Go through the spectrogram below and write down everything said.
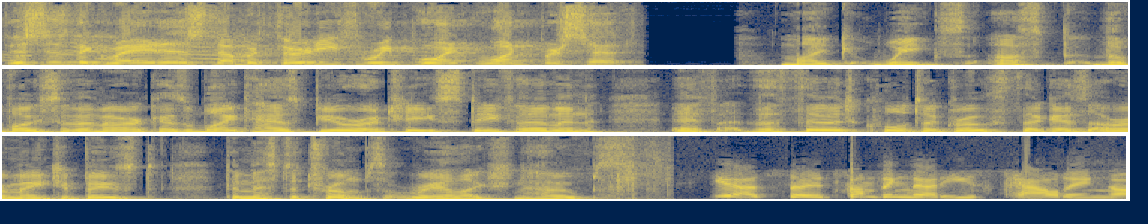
This is the greatest, number 33.1%. Mike Weeks asked the Voice of America's White House Bureau Chief Steve Herman if the third quarter growth figures are a major boost to Mr. Trump's re election hopes. Yes, it's something that he's touting. Uh,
